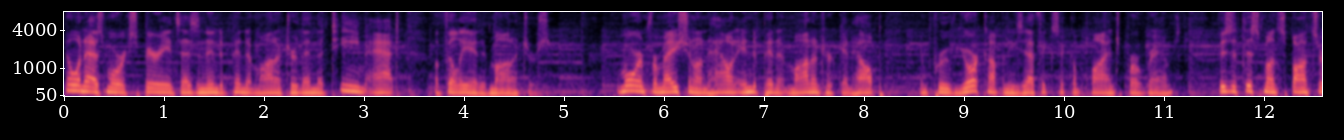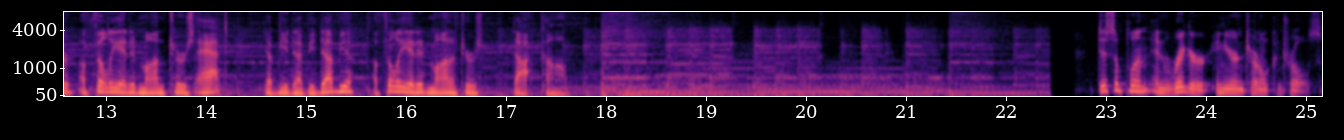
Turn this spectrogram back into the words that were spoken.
no one has more experience as an independent monitor than the team at Affiliated Monitors. For more information on how an independent monitor can help improve your company's ethics and compliance programs, visit this month's sponsor, Affiliated Monitors, at www.affiliatedmonitors.com. Discipline and rigor in your internal controls.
